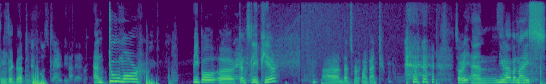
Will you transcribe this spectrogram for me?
things like that. And whose pant is that? and two more people uh, can sleep here. Uh, that's not my pant sorry and you have a nice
